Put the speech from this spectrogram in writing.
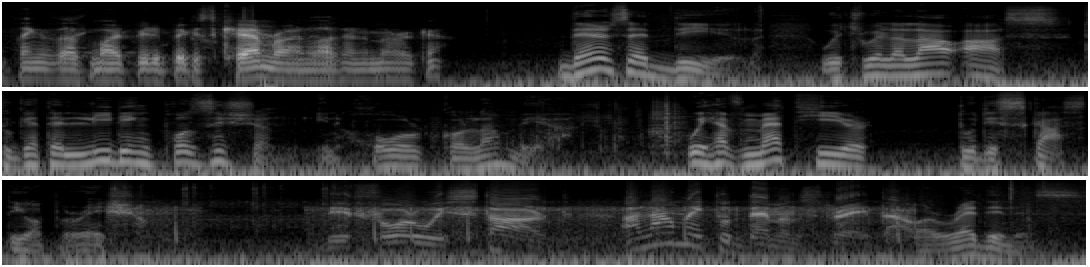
I think that might be the biggest camera in Latin America. There's a deal which will allow us to get a leading position in whole Colombia. We have met here to discuss the operation. Before we start, allow me to demonstrate our readiness.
